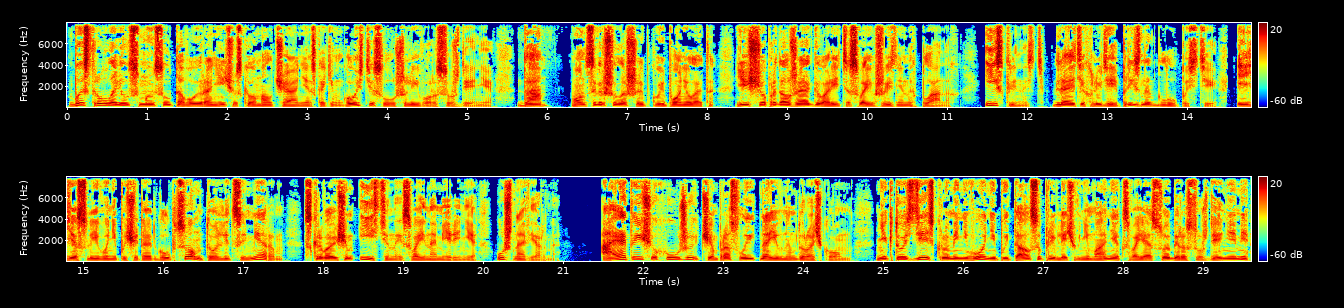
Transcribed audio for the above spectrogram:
быстро уловил смысл того иронического молчания, с каким гости слушали его рассуждения. Да, он совершил ошибку и понял это, еще продолжая говорить о своих жизненных планах. Искренность для этих людей — признак глупости, и если его не посчитают глупцом, то лицемером, скрывающим истинные свои намерения, уж наверное. А это еще хуже, чем прослыть наивным дурачком. Никто здесь, кроме него, не пытался привлечь внимание к своей особе рассуждениями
